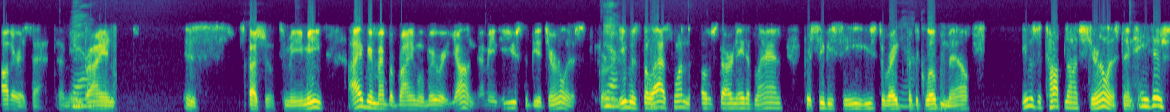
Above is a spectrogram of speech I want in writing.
father has had. I mean, Yeah. Brian is special to me. Me, I remember Brian when we were young. I mean, he used to be a journalist. For, Yeah. He was the last one to post our native land for CBC. He used to write for the Globe and Mail. He was a top-notch journalist, and he just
